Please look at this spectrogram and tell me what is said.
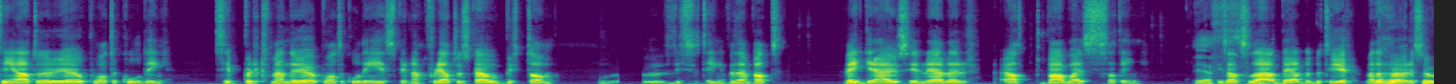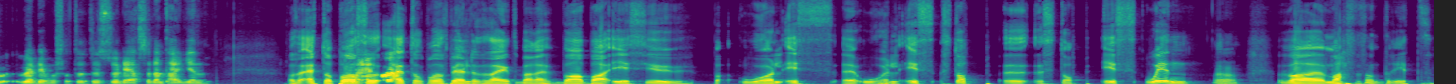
tingen er at du gjør jo på en måte koding simpelt, men du gjør jo på en måte koding i spillet, fordi at du skal jo bytte om visse ting, eksempel at vegger er usynlige, eller at babais av ting. Yes. Ikke sant? Så det er det det betyr. Men det høres jo veldig morsomt ut hvis du leser den taggen. Og så etterpå, så etterpå så spilte så tenkte jeg bare Baba is you. Wall is uh, Wall is stop. Uh, stop is win. Ja. Det var masse sånn drit.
